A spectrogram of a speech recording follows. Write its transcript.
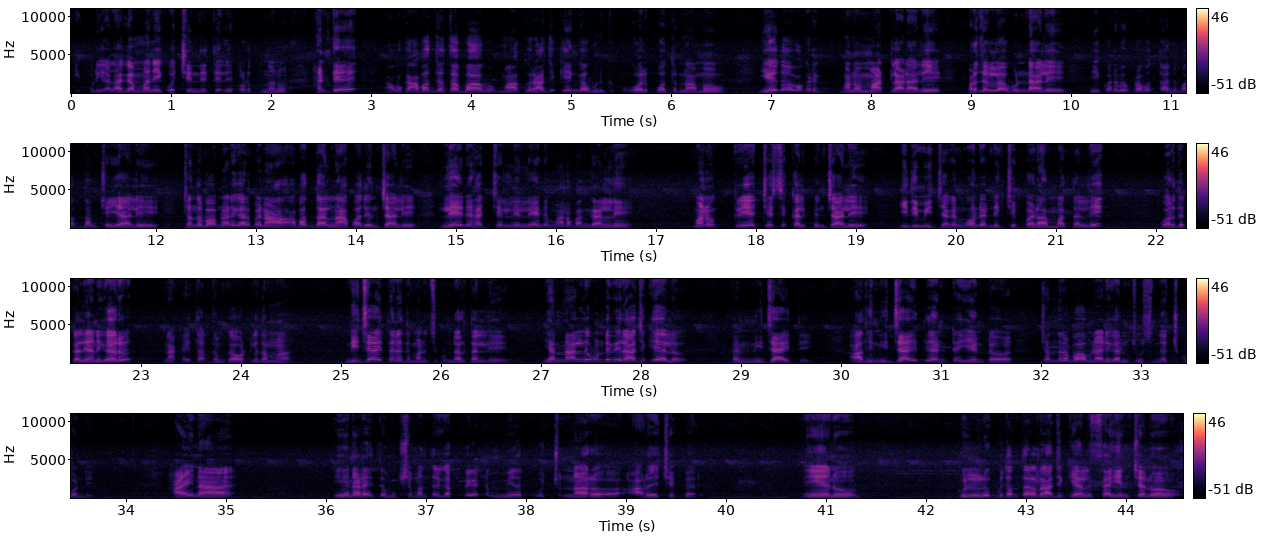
ఇప్పుడు ఎలాగమ్మా నీకు వచ్చింది తెలియకొడుతున్నాను. అంటే ఒక అబద్ధత భావం. మాకు రాజకీయంగా ఉనికి కోల్పోతున్నాము. ఏదో ఒకటి మనం మాట్లాడాలి ప్రజల్లో ఉండాలి ఈ కొడమి ప్రభుత్వాన్ని బద్దం చేయాలి చంద్రబాబు నాయుడు గారి పైన అబద్ధాలను ఆపాదించాలి లేని హత్యల్ని లేని మానభంగాల్ని మనం క్రియేట్ చేసి కల్పించాలి. ఇది మీ జగన్మోహన్ రెడ్డి నీకు చెప్పాడా? అమ్మ తల్లి వరద కళ్యాణ్ గారు నాకైతే అర్థం కావట్లేదమ్మా. నిజాయితీ అనేది మనిషికి ఉండాలి తల్లి. ఎన్నాళ్ళు ఉండవి రాజకీయాలు? కానీ నిజాయితీ. అది నిజాయితీ అంటే ఏంటో చంద్రబాబు నాయుడు గారిని చూసి నేర్చుకోండి. ఆయన ఏనాడైతే ముఖ్యమంత్రిగా పీఠం మీద కూర్చున్నారో ఆరే చెప్పారు. నేను కుళ్ళు కుతంత్రాల రాజకీయాలు సహించను.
